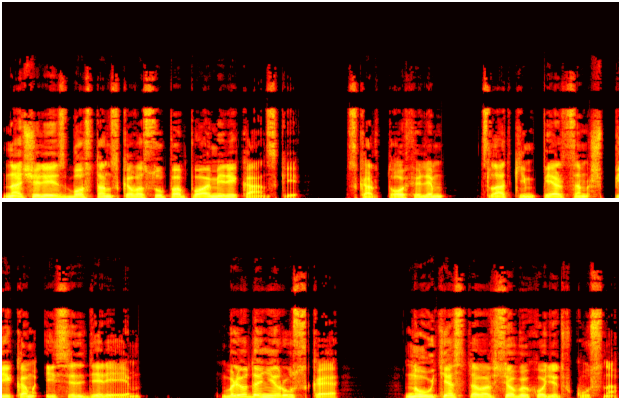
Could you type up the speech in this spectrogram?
Начали с бостонского супа по-американски, с картофелем, сладким перцем, шпиком и сельдереем. Блюдо не русское, но у Тестова все выходит вкусно.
